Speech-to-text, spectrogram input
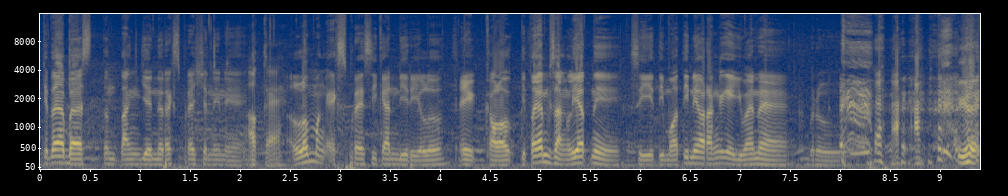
kita bahas tentang gender expression ini Oke. lo mengekspresikan diri lo eh kalau kita kan bisa ngeliat nih si Timothy nih orangnya kayak gimana Bro. Nggak,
